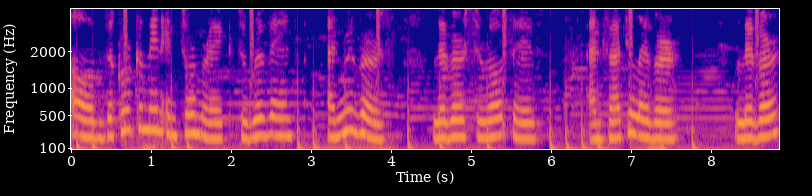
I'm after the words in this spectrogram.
of the curcumin in turmeric to prevent and reverse liver cirrhosis and fatty liver. Liver,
